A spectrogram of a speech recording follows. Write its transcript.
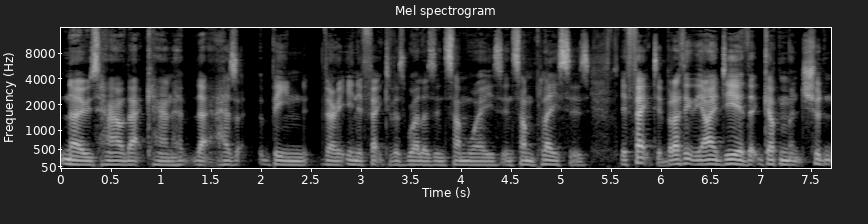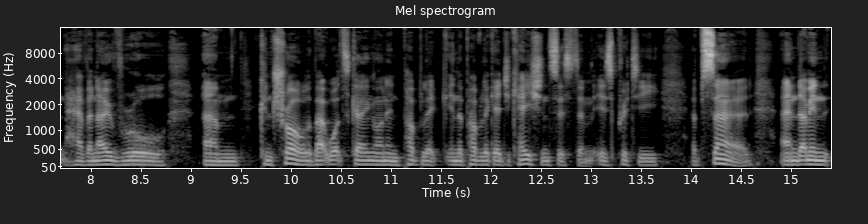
knows how that can that has been very ineffective as well as in some ways in some places effective. But i think the idea that government shouldn't have an overall um, control about what's going on in public in the public education system is pretty absurd. And i mean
